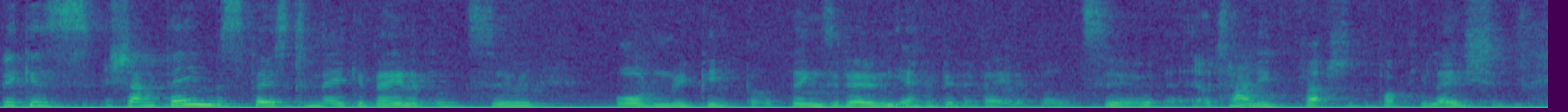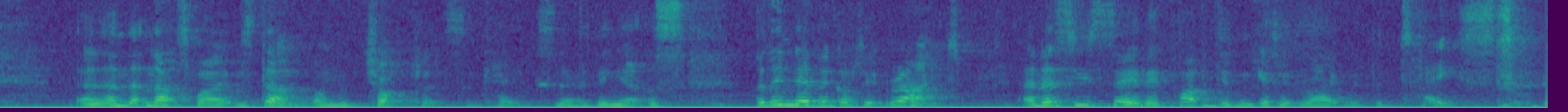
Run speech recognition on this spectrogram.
because champagne was supposed to make available to ordinary people things that had only ever been available to a, tiny fraction of the population. And, and, that's why it was done, along with chocolates and cakes and everything else. But they never got it right. And as you say, they partly didn't get it right with the taste,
